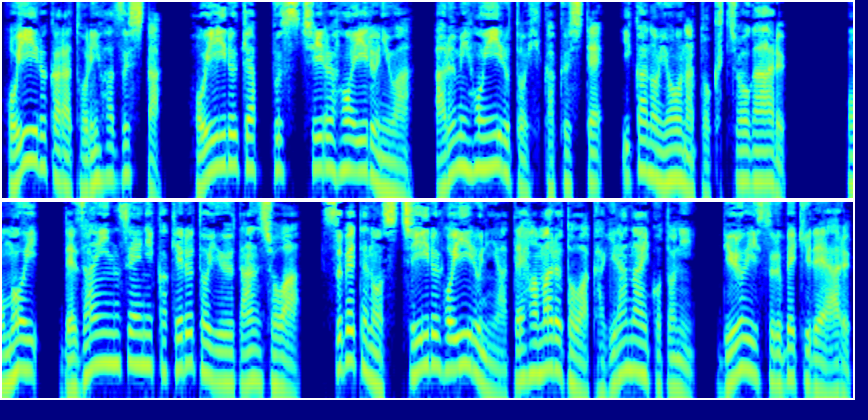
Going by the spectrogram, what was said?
ホイールから取り外したホイールキャップスチールホイールにはアルミホイールと比較して以下のような特徴がある。重いデザイン性に欠けるという短所はすべてのスチールホイールに当てはまるとは限らないことに留意するべきである。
